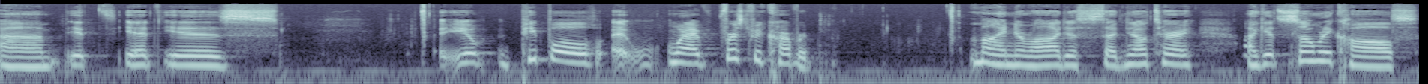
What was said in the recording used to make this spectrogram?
Um, it it is, you know, people uh, when I first recovered, my neurologist said, you know, Terry, I get so many calls.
